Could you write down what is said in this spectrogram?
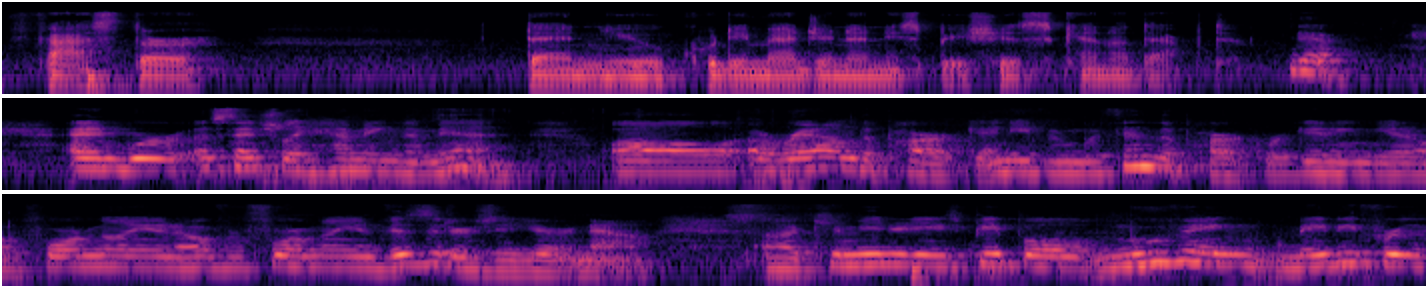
faster than you could imagine any species can adapt. Yeah. And we're essentially hemming them in all around the park and even within the park. We're getting, you know, 4 million, over 4 million visitors a year now. Uh, communities, people moving maybe for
